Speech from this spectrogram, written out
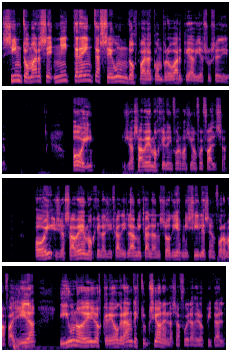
sin tomarse ni 30 segundos para comprobar qué había sucedido. Hoy ya sabemos que la información fue falsa. Hoy ya sabemos que la yihad islámica lanzó 10 misiles en forma fallida y uno de ellos creó gran destrucción en las afueras del hospital.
